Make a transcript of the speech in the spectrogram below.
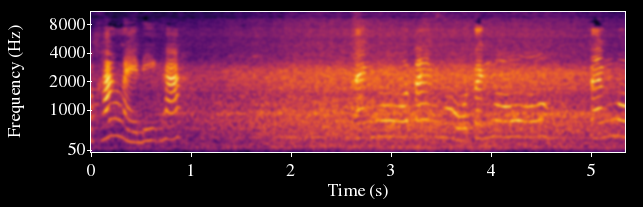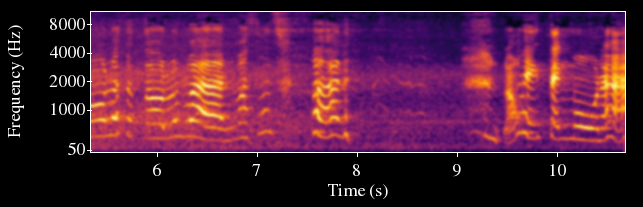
อาข้างไหนดีคะ แตงโม แตงโม แตงโม แตงโมรสสตอรสหวานมาสหวานร้องเพลงแตงโมนะคะ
